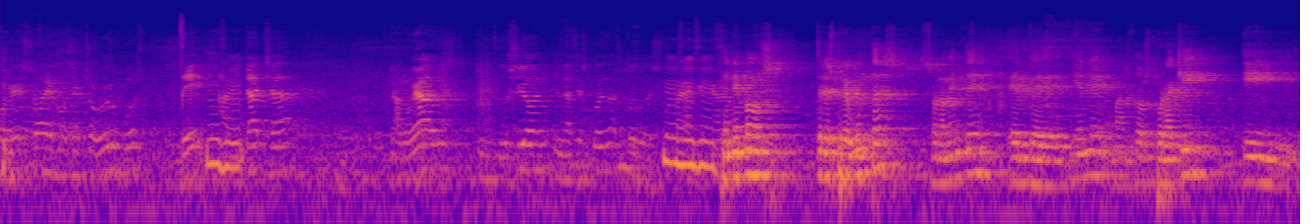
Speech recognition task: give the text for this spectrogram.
por eso hemos hecho grupos de habitacha, laboral, inclusión en las escuelas, todo eso. Que Tenemos tres preguntas solamente, el que tiene, más dos por aquí y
